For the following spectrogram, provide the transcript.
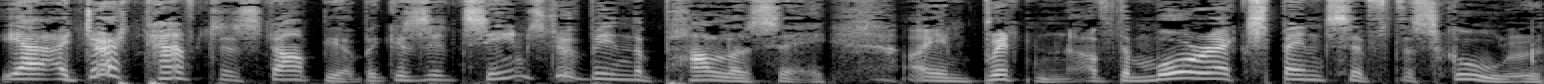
yeah, I just have to stop you because it seems to have been the policy in Britain of the more expensive the school,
